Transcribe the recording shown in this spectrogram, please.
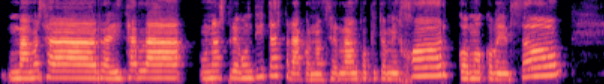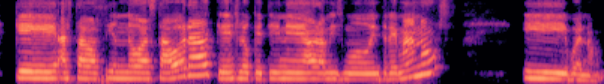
vamos a realizarla unas preguntitas para conocerla un poquito mejor, cómo comenzó, qué ha estado haciendo hasta ahora, qué es lo que tiene ahora mismo entre manos y bueno,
